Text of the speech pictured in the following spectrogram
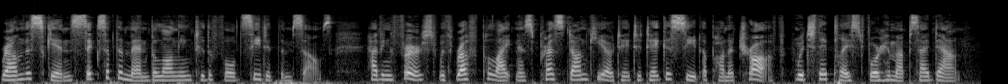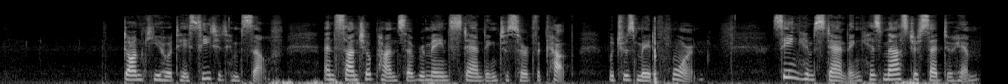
Round the skins six of the men belonging to the fold seated themselves, having first with rough politeness pressed Don Quixote to take a seat upon a trough, which they placed for him upside down. Don Quixote seated himself, and Sancho Panza remained standing to serve the cup, which was made of horn. Seeing him standing, his master said to him,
